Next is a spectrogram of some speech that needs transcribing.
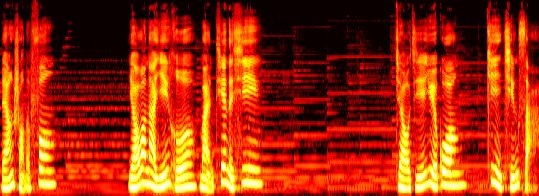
凉爽的风，遥望那银河满天的星，皎洁月光尽情洒，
